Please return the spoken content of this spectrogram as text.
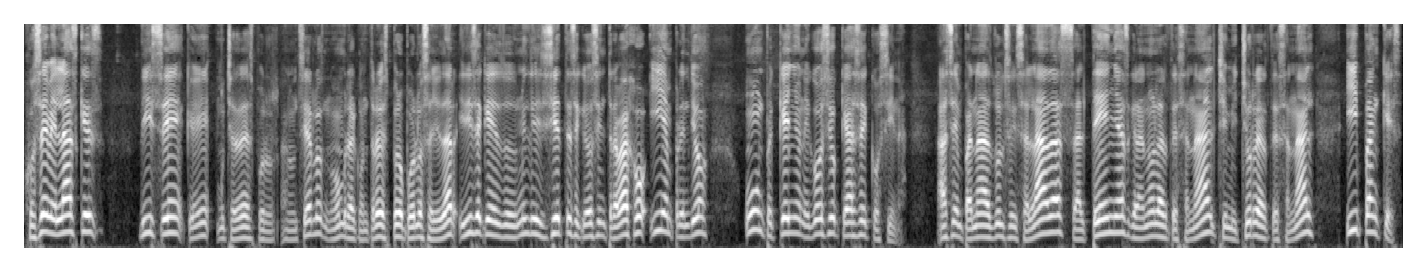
José Velázquez dice que muchas gracias por anunciarlos. No, hombre, al contrario, espero poderlos ayudar. Y dice que desde 2017 se quedó sin trabajo y emprendió un pequeño negocio que hace cocina. Hace empanadas dulces y saladas, salteñas, granola artesanal, chimichurri artesanal y panques.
